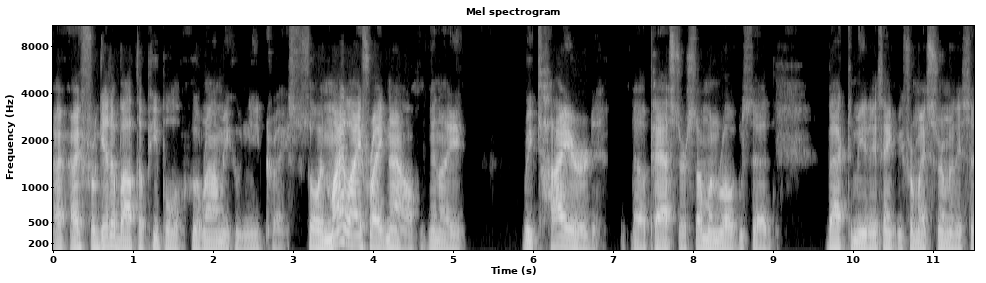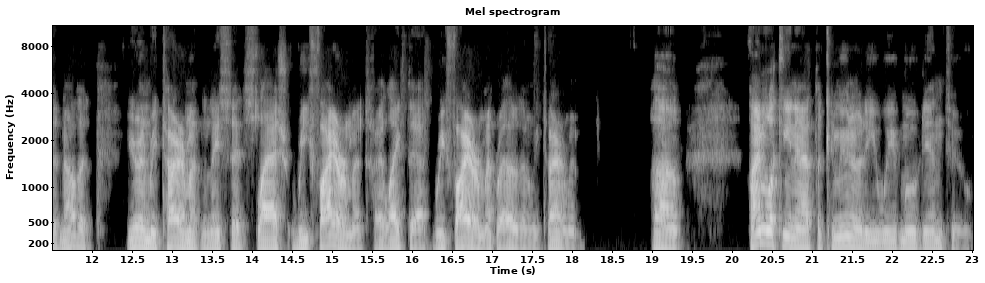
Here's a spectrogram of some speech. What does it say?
I, I forget about the people who around me who need Christ. So in my life right now, and I retired uh, pastor, someone wrote and said back to me, they thanked me for my sermon. They said, now that you're in retirement, and they said slash refirement. I like that refirement rather than retirement. Uh, I'm looking at the community we've moved into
